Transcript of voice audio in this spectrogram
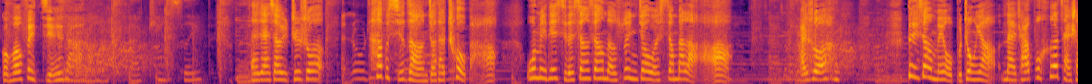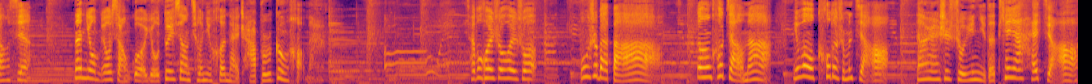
广告费结一下。大家小雨之说：“他不洗澡，你叫他臭宝；我每天洗的香香的，所以你叫我乡巴佬。”还说：“ 对象没有不重要，奶茶不喝才伤心。”那你有没有想过，有对象请你喝奶茶不是更好吗？才不会说会说。不是吧，宝，刚刚抠脚呢。你问我抠的什么脚？当然是属于你的天涯海角。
